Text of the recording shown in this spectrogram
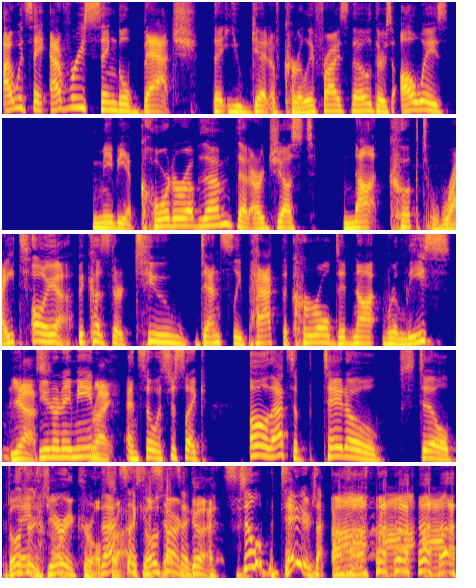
I would say every single batch that you get of curly fries, though, there's always maybe a quarter of them that are just not cooked right. Oh yeah, because they're too densely packed. The curl did not release. Yes. you know what I mean. Right. and so it's just like. Oh, that's a potato still. Those are. Jheri curl that's fries. Like a- Those that's aren't like a- good. Still a potato. Like, ah,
